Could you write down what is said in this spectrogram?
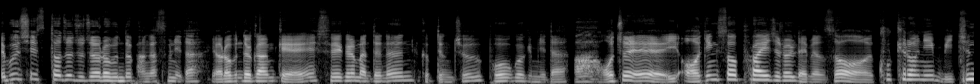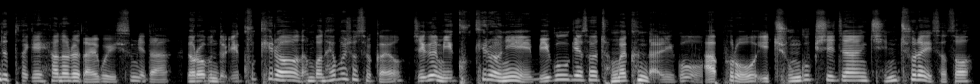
대부 시스터즈 주주 여러분들 반갑습니다. 여러분들과 함께 수익을 만드는 급등주 보호국입니다. 아, 어제 이 어닝 서프라이즈를 내면서 쿠키런이 미친 듯하게 하늘을 날고 있습니다. 여러분들 이 쿠키런 한번 해보셨을까요? 지금 이 쿠키런이 미국에서 정말 큰 난리고 앞으로 이 중국 시장 진출에 있어서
